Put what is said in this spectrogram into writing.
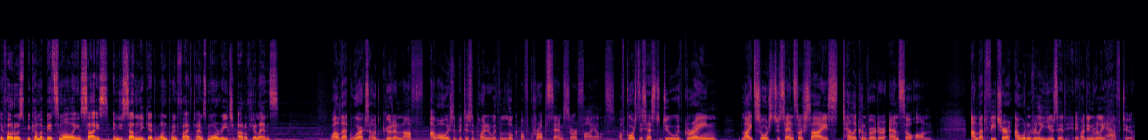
Your photos become a bit smaller in size and you suddenly get 1.5 times more reach out of your lens. While that works out good enough, I'm always a bit disappointed with the look of crop sensor files. Of course this has to do with grain, light source to sensor size, teleconverter and so on. And that feature, I wouldn't really use it if I didn't really have to.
